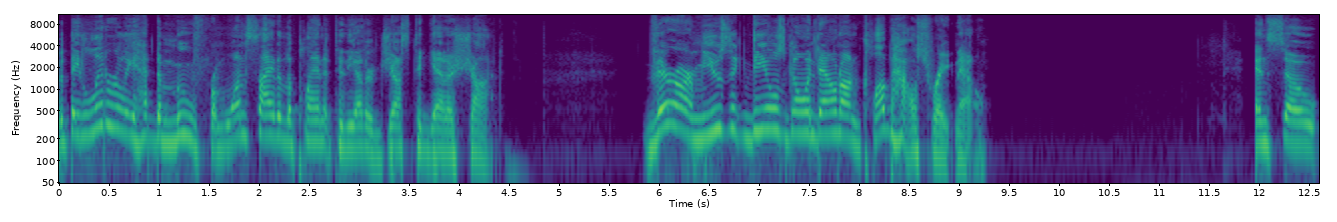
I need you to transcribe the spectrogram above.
but they literally had to move from one side of the planet to the other just to get a shot. There are music deals going down on Clubhouse right now. And so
